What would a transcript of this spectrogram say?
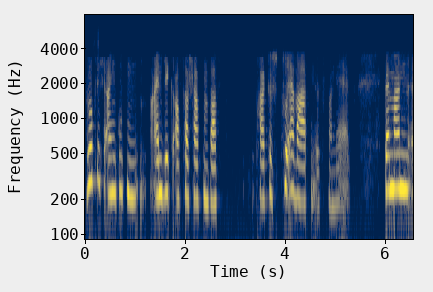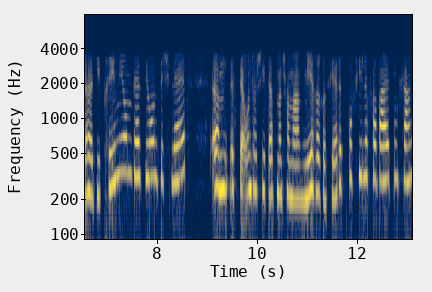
wirklich einen guten Einblick auch verschaffen, was praktisch zu erwarten ist von der App. Wenn man äh, die Premium-Version sich lädt, ähm, ist der Unterschied, dass man schon mal mehrere Pferdeprofile verwalten kann.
